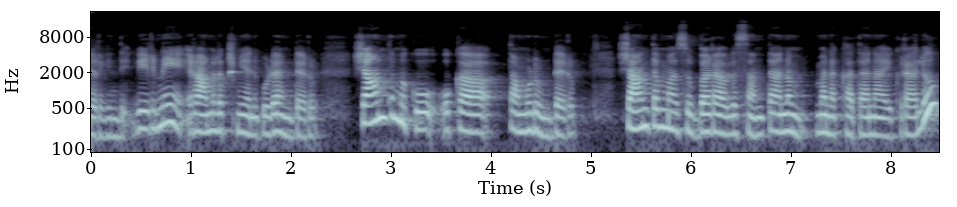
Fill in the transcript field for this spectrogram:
జరిగింది. వీరిని రామలక్ష్మి అని కూడా అంటారు. శాంతమ్మకు ఒక తమ్ముడు ఉంటారు. శాంతమ్మ సుబ్బారావుల సంతానం మన కథానాయకురాలు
